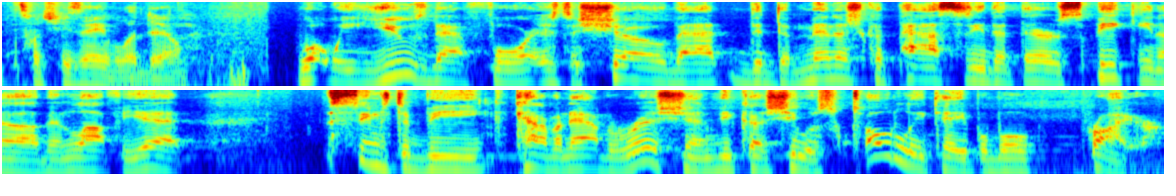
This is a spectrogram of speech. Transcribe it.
That's what she's able to do. What we use that for is to show that the diminished capacity that they're speaking of in Lafayette seems to be kind of an aberration because she was totally capable prior.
